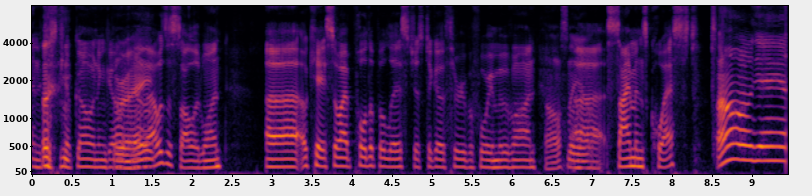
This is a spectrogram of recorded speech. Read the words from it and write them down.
and it just kept going and going. Right. that was a solid one. Uh, okay, so I pulled up a list just to go through before we move on. Snap. Uh, Simon's Quest, oh yeah,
